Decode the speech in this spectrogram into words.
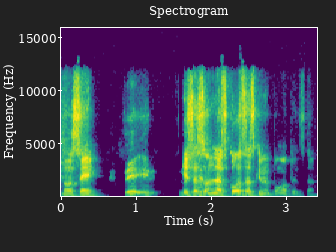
No sé. Sí, Esas son las cosas que me pongo a pensar.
